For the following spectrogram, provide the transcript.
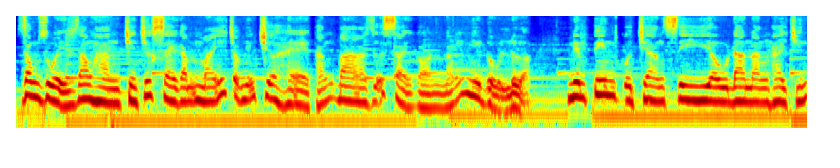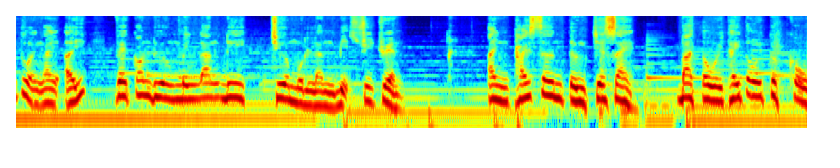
Rong ruổi giao hàng trên chiếc xe gắn máy trong những trưa hè tháng 3 giữa Sài Gòn nóng như đổ lửa. Niềm tin của chàng CEO đa năng 29 tuổi ngày ấy về con đường mình đang đi chưa một lần bị suy chuyển. Anh Thái Sơn từng chia sẻ, bà tôi thấy tôi cực khổ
